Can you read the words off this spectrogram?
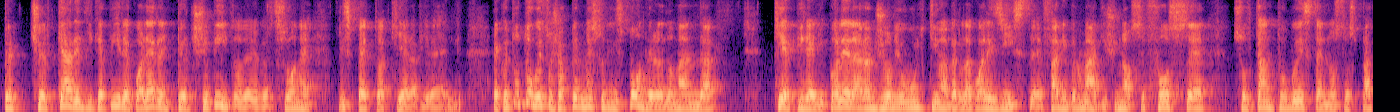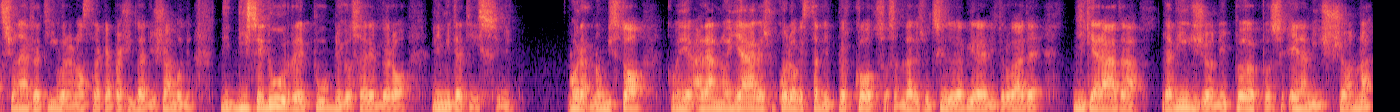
per cercare di capire qual era il percepito delle persone rispetto a chi era Pirelli. Ecco, tutto questo ci ha permesso di rispondere alla domanda chi è Pirelli? Qual è la ragione ultima per la quale esiste? Fare i pneumatici? No, se fosse soltanto questa il nostro spazio narrativo, la nostra capacità diciamo, di, di sedurre il pubblico sarebbero limitatissimi. Ora non vi sto dire, ad annoiare su quello che è stato il percorso, se andate sul sito della Pirelli trovate dichiarata la vision, il purpose e la mission,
